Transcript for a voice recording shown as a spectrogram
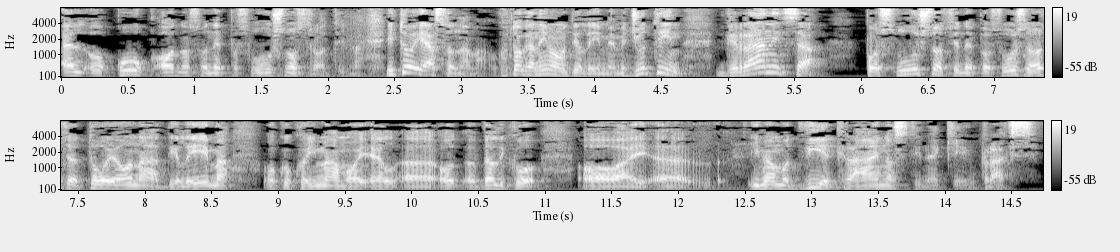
el uquq, odnosno neposlušnost roditeljima. I to je jasno nama, oko toga nemamo dileme. Međutim, granica poslušnost i neposlušnost to je ona dilema oko koje imamo el, veliko ovaj, imamo dvije krajnosti neke u praksi.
